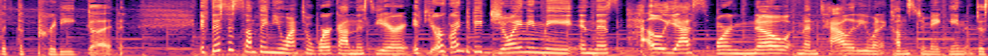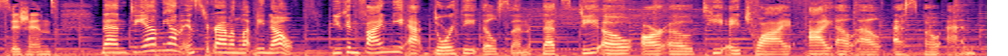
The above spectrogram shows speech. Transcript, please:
with the pretty good. If this is something you want to work on this year, if you're going to be joining me in this hell yes or no mentality when it comes to making decisions, then DM me on Instagram and let me know. You can find me at Dorothy Illson. That's D O R O T H Y I L L S O N.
